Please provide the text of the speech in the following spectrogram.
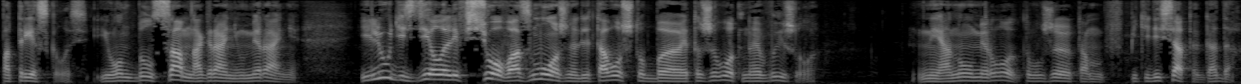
потрескалась, и он был сам на грани умирания. И люди сделали все возможное для того, чтобы это животное выжило. И оно умерло уже там в 50-х годах.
